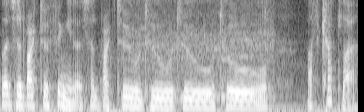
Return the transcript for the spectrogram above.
Let's head back to thingy. Let's head back to to to to Athkatla.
